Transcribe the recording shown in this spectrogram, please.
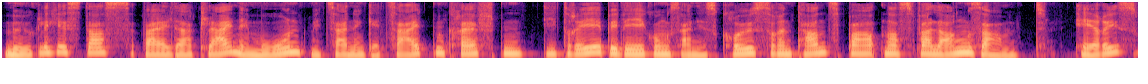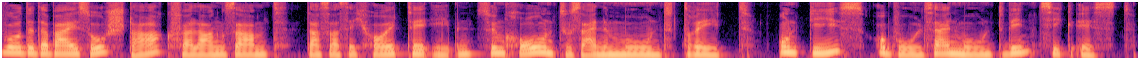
Möglich ist das, weil der kleine Mond mit seinen Gezeitenkräften die Drehbewegung seines größeren Tanzpartners verlangsamt. Eris wurde dabei so stark verlangsamt, dass er sich heute eben synchron zu seinem Mond dreht. Und dies, obwohl sein Mond winzig ist.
